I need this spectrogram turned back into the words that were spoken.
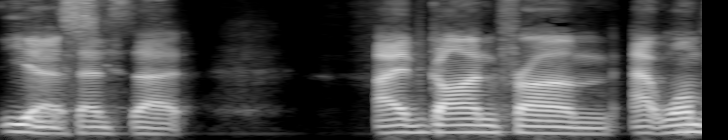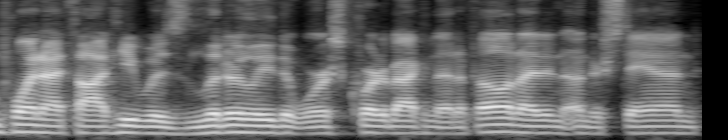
Yes, in the sense that I've gone from at one point I thought he was literally the worst quarterback in the NFL, and I didn't understand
